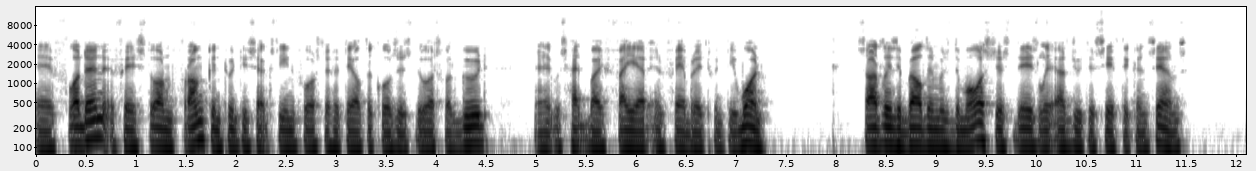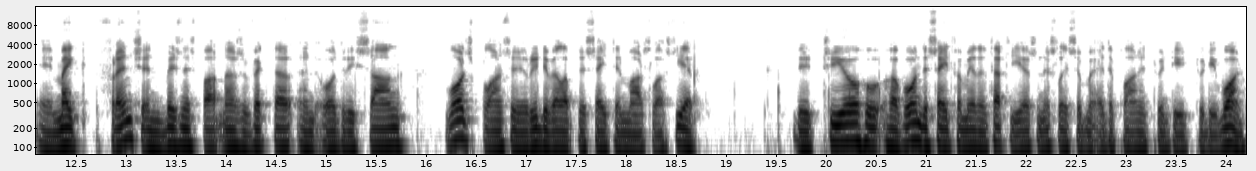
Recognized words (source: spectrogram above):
Uh, flooding faced Storm Frank in 2016 forced the hotel to close its doors for good, and it was hit by fire in February 21. Sadly, the building was demolished just days later due to safety concerns. Uh, Mike French and business partners Victor and Audrey Sang lodged plans to redevelop the site in March last year. The trio, who have owned the site for more than 30 years, initially submitted the plan in 2021.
